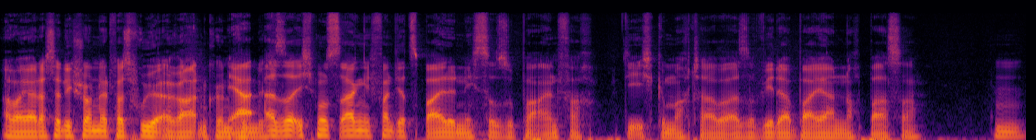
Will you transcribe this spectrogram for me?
Aber ja, das hätte ich schon etwas früher erraten können, Ja, ich. also ich muss sagen, ich fand jetzt beide nicht so super einfach, die ich gemacht habe. Also weder Bayern noch Barca. Hm.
